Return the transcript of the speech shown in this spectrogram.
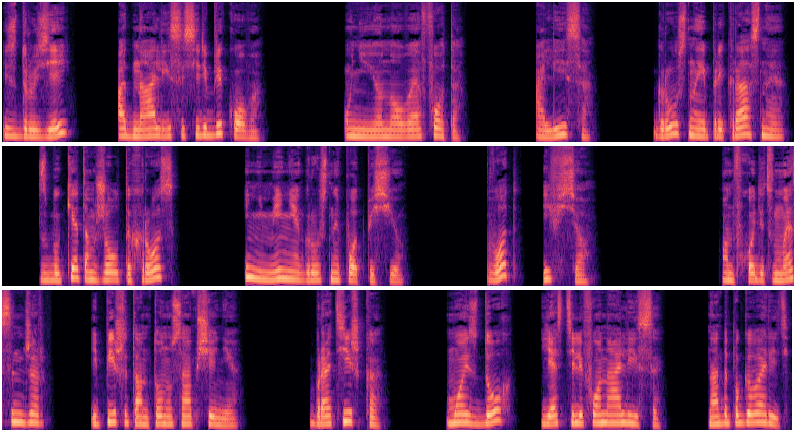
Из друзей одна Алиса Серебрякова. У нее новое фото. Алиса, грустная и прекрасная, с букетом желтых роз и не менее грустной подписью. Вот и все. Он входит в мессенджер и пишет Антону сообщение. «Братишка, мой сдох, я с телефона Алисы. Надо поговорить.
